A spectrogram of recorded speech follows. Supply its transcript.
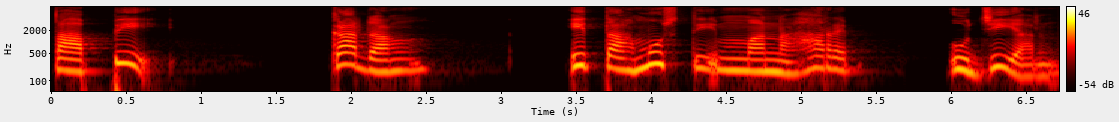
Tapi kadang ita musti manaharep ujian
